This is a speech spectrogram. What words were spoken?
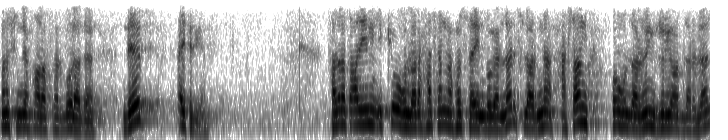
mana shunday holatlar bo'ladi deb aytilgan. Hazrati alining ikki o'g'illari hasan va husayn bo'lganlar shularni hasan o'g'illarining zurriyotlari bilan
